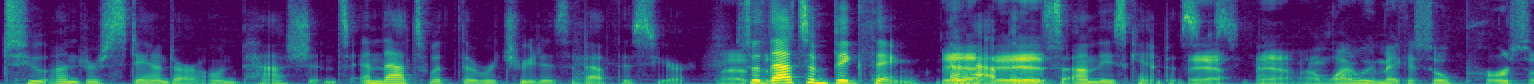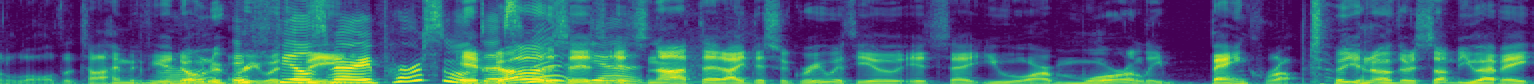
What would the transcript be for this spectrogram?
to understand our own passions? And that's what the retreat is about this year. That's so a- that's a big thing that Yeah, it happens on these campuses. Yeah, yeah. And why do we make it so personal all the time if you don't agree with me? it feels very personal, It doesn't does. it? It's, Yeah. it's not that I disagree with you. It's that you are morally bankrupt. you know, there's some you have a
